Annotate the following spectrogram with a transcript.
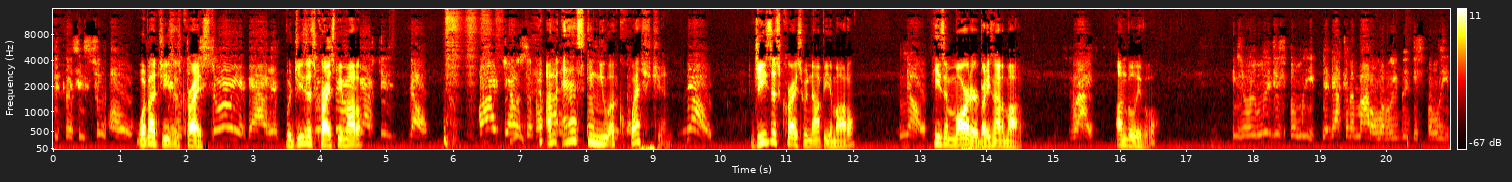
because he's too old. What about Jesus will do a Christ? story about him. Would Jesus Christ be story model? about Jesus- No. Why, Joseph? I'm not asking you a question. No. Jesus Christ would not be a model. No. He's a martyr, but he's not a model. Right. Unbelievable. He's a religious belief. They're not going to model a religious belief.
